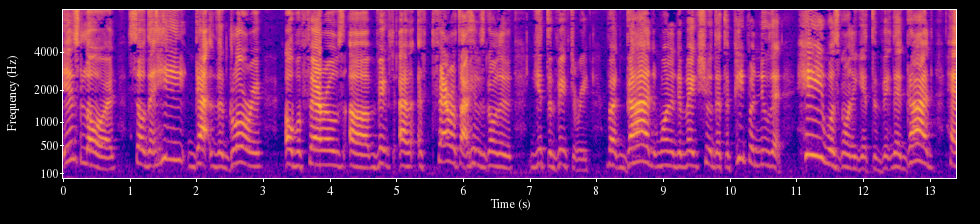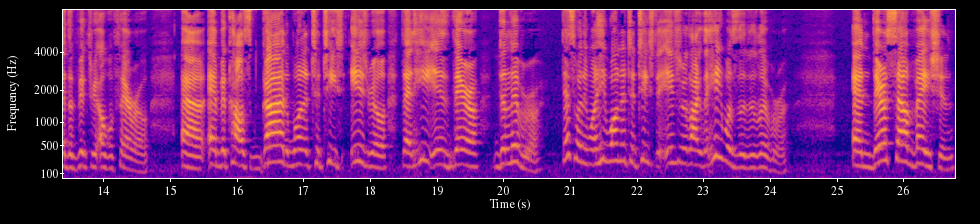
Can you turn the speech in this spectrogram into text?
is Lord, so that He got the glory over Pharaoh's uh, vict- uh, Pharaoh thought he was going to get the victory, but God wanted to make sure that the people knew that he was going to get the that God had the victory over Pharaoh. Uh, and because God wanted to teach Israel that He is their deliverer, that's what He wanted. He wanted to teach the Israelites that He was the deliverer, and their salvation.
